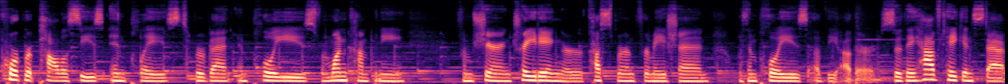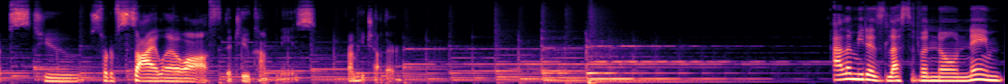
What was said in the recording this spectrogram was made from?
corporate policies in place to prevent employees from one company from sharing trading or customer information with employees of the other. So they have taken steps to sort of silo off the two companies from each other. Alameda is less of a known name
